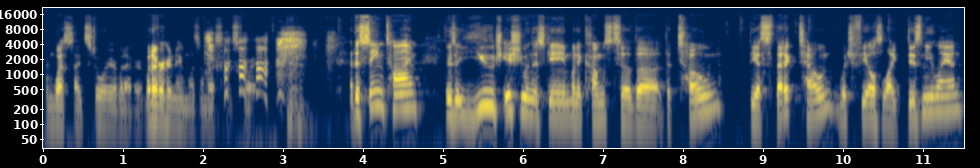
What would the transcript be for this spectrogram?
from West Side Story or whatever, whatever her name was in West Side Story. At the same time, there's a huge issue in this game when it comes to the the tone, the aesthetic tone, which feels like Disneyland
